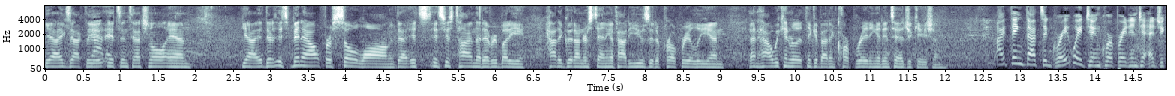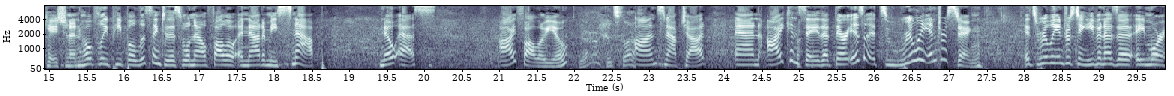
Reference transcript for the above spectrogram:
Yeah, exactly. Got it. It's intentional and. Yeah, there- it's been out for so long that it's it's just time that everybody had a good understanding of how to use it appropriately and, and how we can really think about incorporating it into education. I think that's a great way to incorporate into education, and hopefully, people listening to this will now follow Anatomy Snap, no S. I follow you Yeah, good stuff. on Snapchat, and I can say that there is. A, it's really interesting. It's really interesting, even as a, a more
